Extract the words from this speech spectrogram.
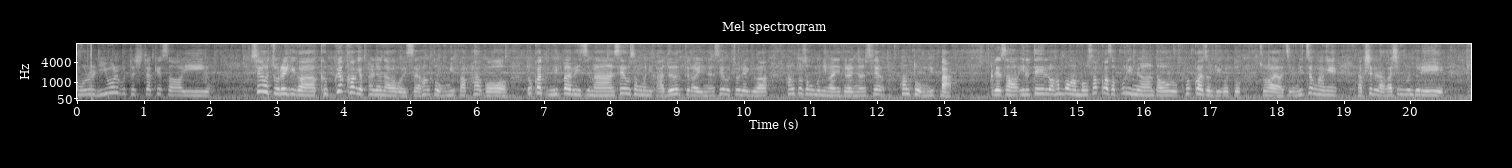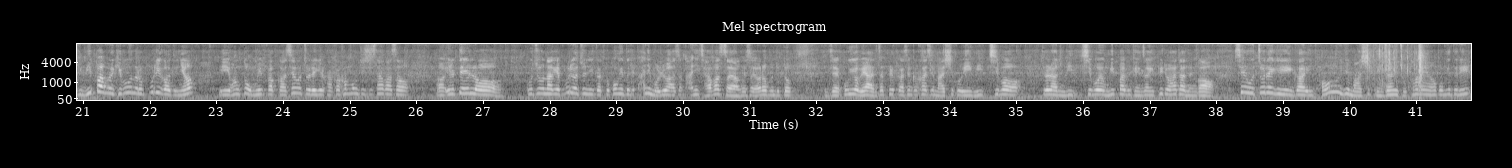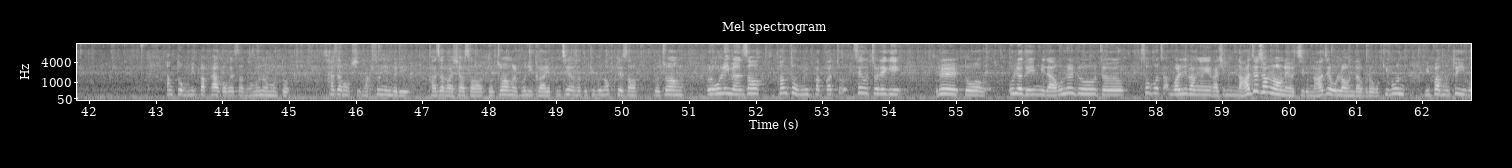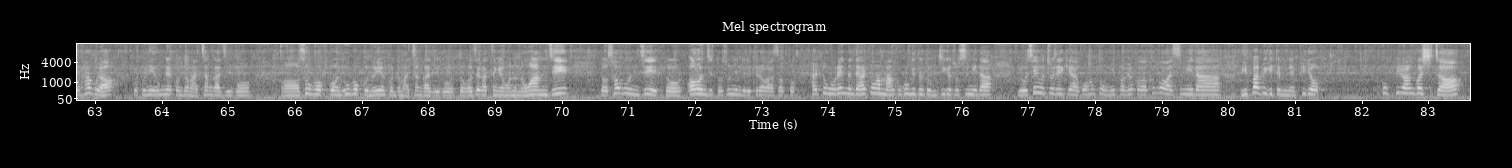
오늘 2월부터 시작해서 이 새우 쪼래기가 급격하게 팔려나가고 있어요. 황토 옥밑밥하고 똑같은 밑밥이지만 새우 성분이 가득 들어있는 새우 쪼래기와 황토 성분이 많이 들어있는 새우, 황토 옥밑밥. 그래서 1대1로 한 봉 한 봉 섞어서 뿌리면 더욱 효과적이고 또 좋아요. 지금 이천강에 낚시를 나가신 분들이 이 밑밥을 기본으로 뿌리거든요. 이 황토 옥밑밥과 새우 쪼래기를 각각 한 봉지씩 사가서 어, 1대1로 꾸준하게 뿌려주니까 또 고기들이 많이 몰려와서 많이 잡았어요. 그래서 여러분들도 이제 고기가 왜 안 잡힐까 생각하지 마시고 이 미, 집어를 한 미, 집어용 밑밥이 굉장히 필요하다는 거. 새우 쪼래기가 이- 어 이게 맛이 굉장히 좋다네요. 고기들이 황토 옥밑밥하고 그래서 너무너무 또 사정없이 막 손님들이 가져가셔서 또 조항을 보니까 예쁜 채여서도 기분 업돼서 또 조항을 올리면서 황토 옥밑밥과 쪼- 새우 쪼래기를 또 올려드립니다. 오늘도 저 소보 저 멀리 방향에 가시면 낮에 잘 나오네요. 지금 낮에 올라온다 그러고 기본 밑밥은 투입을 하고요. 또 군이 읍내권도 마찬가지고 어, 소보권, 우보권, 의원권도 마찬가지고 또 어제 같은 경우는 농암지 또 서군지 또 어은지 또 손님들이 들어가서 또 활동을 했는데 활동한 만큼 고기들도 움직여줬습니다. 요 새우 쪼래기하고 황토 옥밑밥 효과가 큰 것 같습니다. 밑밥이기 때문에 필요 꼭 필요한 것이죠.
